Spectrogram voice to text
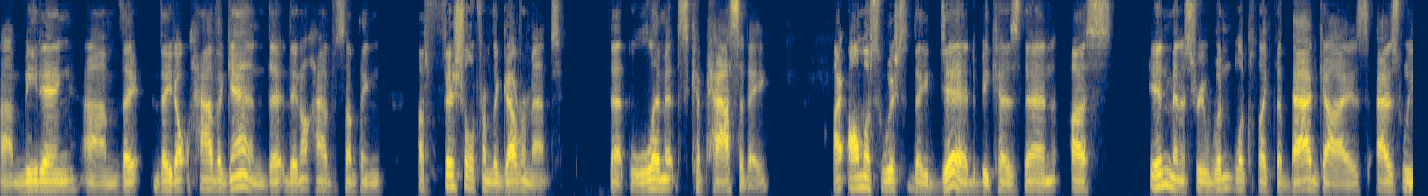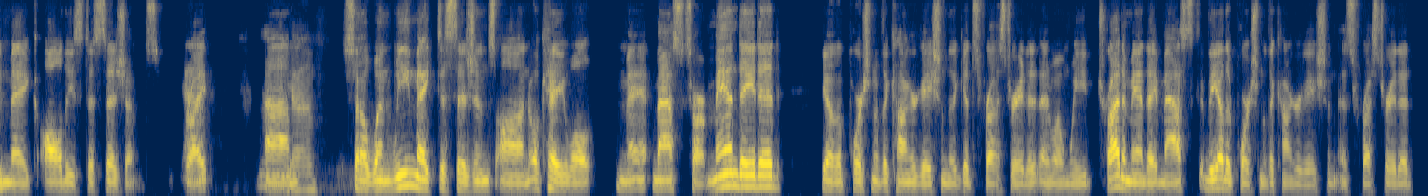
uh, meeting. Um, they they don't have again they, they don't have something official from the government that limits capacity. I almost wish they did because then us in ministry wouldn't look like the bad guys as we mm. make all these decisions, yeah. right? Um, yeah. So when we make decisions on, okay, well, ma- masks aren't mandated, you have a portion of the congregation that gets frustrated. And when we try to mandate masks, the other portion of the congregation is frustrated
